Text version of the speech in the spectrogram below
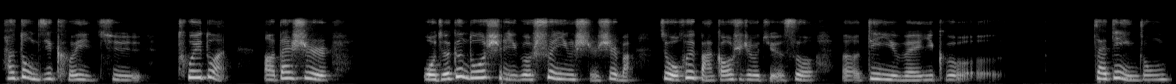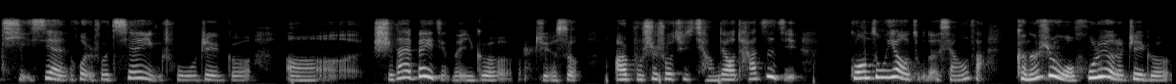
他的动机可以去推断啊，但是。我觉得更多是一个顺应时事吧，就我会把高适这个角色，呃，定义为一个在电影中体现或者说牵引出这个呃时代背景的一个角色，而不是说去强调他自己光宗耀祖的想法。可能是我忽略了这个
